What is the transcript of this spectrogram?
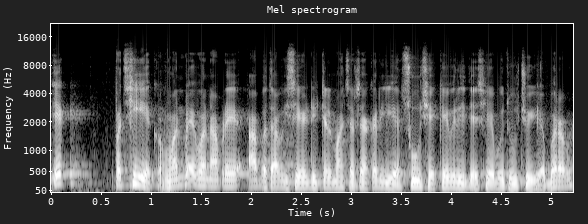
એક, પછી એક વન બાય વન આપણે આ બધા વિશે ડિટેલમાં ચર્ચા કરીએ, શું છે, કેવી રીતે છે એ બધું જોઈએ. બરાબર?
